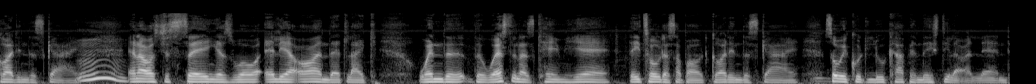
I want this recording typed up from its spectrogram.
God in the sky. Mm. And I was just saying as well earlier on that, like, when the, the Westerners came here, they told us about God in the sky so we could look up and they steal our land.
